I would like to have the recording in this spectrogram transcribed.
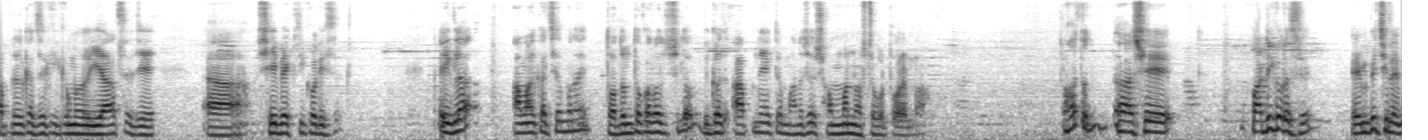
আপনার কাছে কি কোনো ইয়ে আছে যে সেই ব্যক্তি করেছে? এইগুলা আমার কাছে মনে হয় তদন্ত করা হচ্ছিল বিকজ আপনি একটা মানুষের সম্মান নষ্ট করতে পারেন না। হয়তো সে পার্টি করেছে এমপি ছিলেন,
